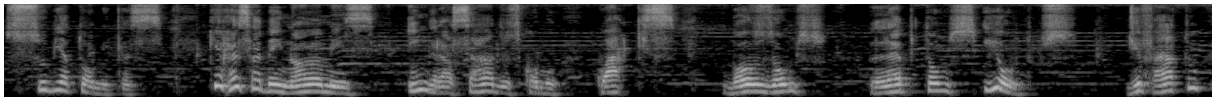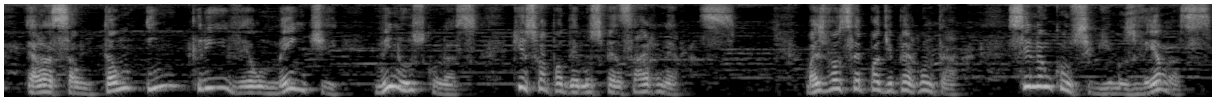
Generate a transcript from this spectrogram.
subatômicas, que recebem nomes engraçados como quarks, bósons, leptons e outros. De fato, elas são tão incrivelmente minúsculas que só podemos pensar nelas. Mas você pode perguntar: se não conseguimos vê-las,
